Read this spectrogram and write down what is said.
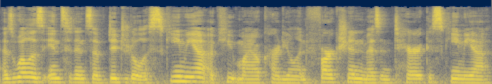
as well as incidence of digital ischemia, acute myocardial infarction, mesenteric ischemia,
